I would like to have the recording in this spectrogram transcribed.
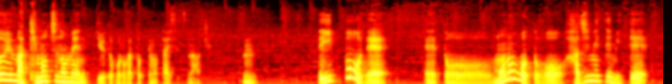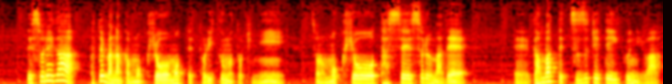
そういうまあ気持ちの面っていうところがとっても大切なわけ。うん。で、一方で、えっ、と、物事を始めてみて、で、それが、例えばなんか目標を持って取り組むときに、その目標を達成するまで、えー頑張って続けていくには、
